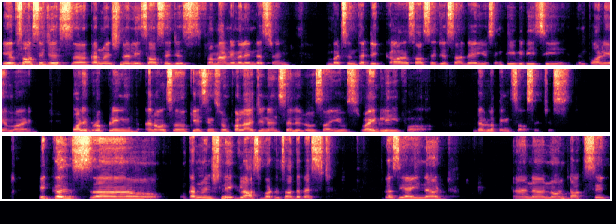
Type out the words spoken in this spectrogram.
You have sausages, uh, conventionally sausages from animal industry, but synthetic uh, sausages are there using PVDC and polyamide. Polypropylene and also casings from collagen and cellulose are used widely for developing sausages. Pickles, uh, conventionally glass bottles are the best because they are inert and uh, non-toxic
